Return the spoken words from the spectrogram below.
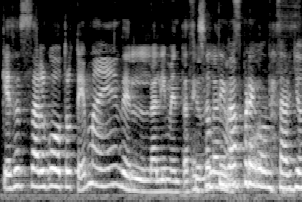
Que ese es algo otro tema, ¿eh? De la alimentación Eso de las te iba a mascotas. preguntar. Yo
